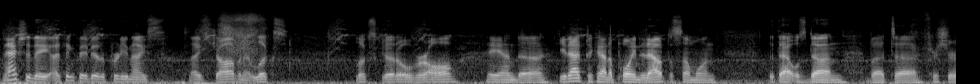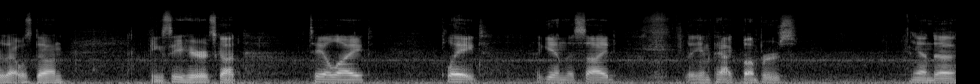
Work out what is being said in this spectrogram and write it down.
and actually they I think they did a pretty nice nice job and it looks looks good overall and uh, you'd have to kind of point it out to someone that that was done but uh, for sure that was done you can see here it's got tail light plate again the side the impact bumpers and uh,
